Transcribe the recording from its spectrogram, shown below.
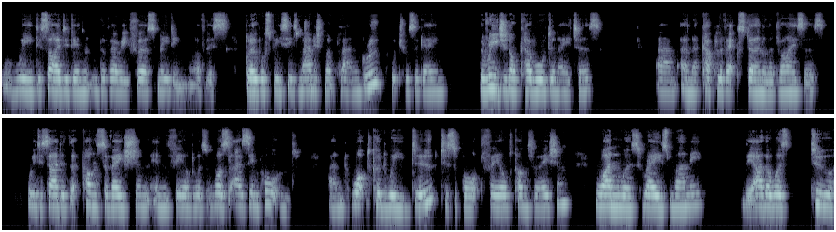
we decided in the very first meeting of this Global Species Management Plan group, which was again the regional coordinators um, and a couple of external advisors, we decided that conservation in the field was, was as important. And what could we do to support field conservation? One was raise money the other was to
